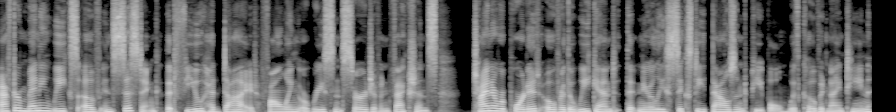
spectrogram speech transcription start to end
After many weeks of insisting that few had died following a recent surge of infections, China reported over the weekend that nearly 60,000 people with COVID 19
